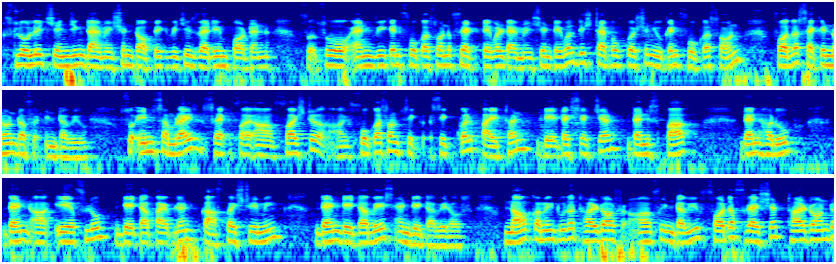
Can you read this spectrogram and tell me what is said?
slowly changing dimension topic which is very important. So, so and we can focus on the fact table dimension table. This type of question you can focus on for the second round of interview. So in summarize uh, first uh, focus on sql python data structure then spark then hadoop then uh, Airflow, data pipeline, Kafka streaming, then database and data warehouse. Now coming to the third round of interview for the fresher, third round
